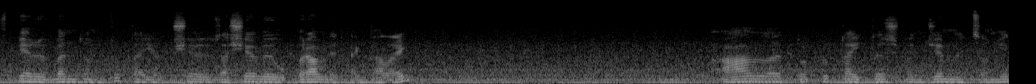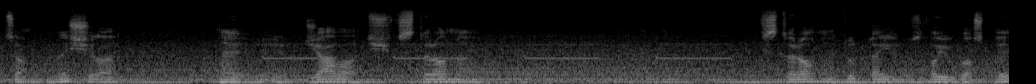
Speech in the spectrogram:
wpierw będą tutaj zasiewy, uprawy i tak dalej. Ale to tutaj też będziemy co nieco myślę e, e, działać w stronę stronę tutaj rozwoju gospy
